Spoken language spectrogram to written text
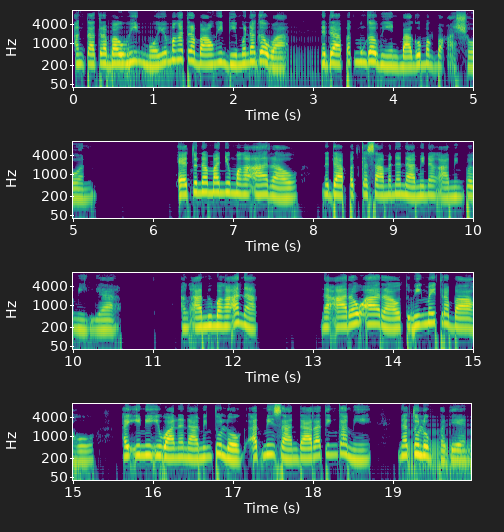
ang tatrabahuin mo yung mga trabahong hindi mo nagawa na dapat mong gawin bago magbakasyon. Eto naman yung mga araw na dapat kasama na namin ang aming pamilya. Ang aming mga anak na araw-araw tuwing may trabaho ay iniiwanan naming tulog at minsan darating kami na tulog pa din.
